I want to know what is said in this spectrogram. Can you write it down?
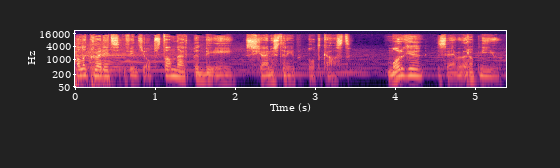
Alle credits vind je op standaard.be-podcast. Morgen zijn we er opnieuw.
